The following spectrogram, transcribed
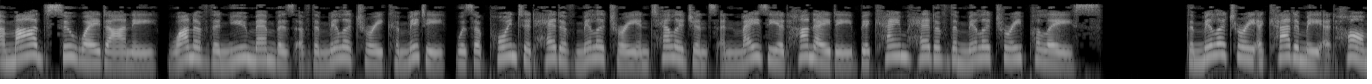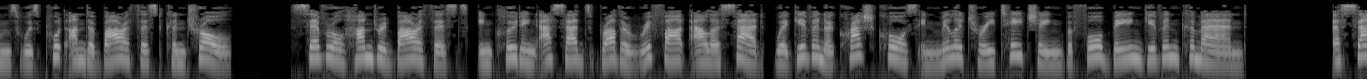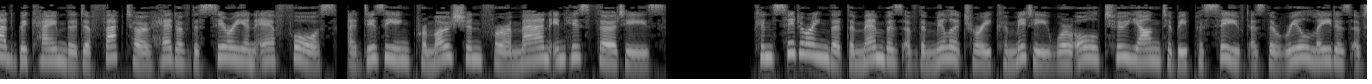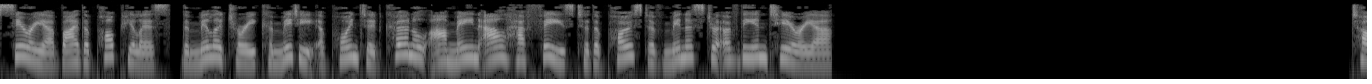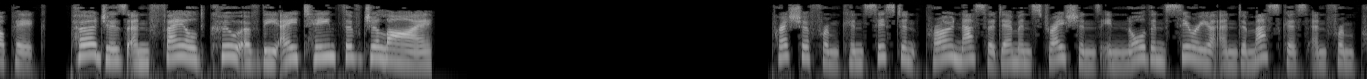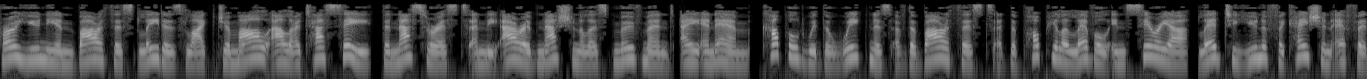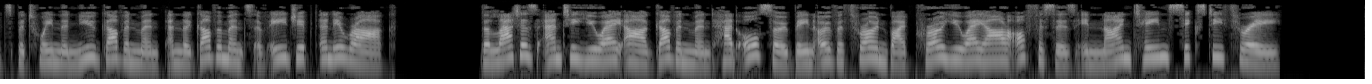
Ahmad Suwaidani, one of the new members of the military committee, was appointed head of military intelligence and Maziad Hunaidi became head of the military police. The military academy at Homs was put under Ba'athist control. Several hundred Ba'athists, including Assad's brother Rifat al-Assad, were given a crash course in military teaching before being given command. Assad became the de facto head of the Syrian Air Force, a dizzying promotion for a man in his thirties. Considering that the members of the military committee were all too young to be perceived as the real leaders of Syria by the populace, the military committee appointed Colonel Amin al-Hafiz to the post of Minister of the Interior. Topic: Purges and failed coup of 18 July pressure from consistent pro-Nasser demonstrations in northern Syria and Damascus and from pro-Union Ba'athist leaders like Jamal al-Atassi, the Nasserists and the Arab Nationalist Movement ANM, coupled with the weakness of the Ba'athists at the popular level in Syria, led to unification efforts between the new government and the governments of Egypt and Iraq. The latter's anti-UAR government had also been overthrown by pro-UAR officers in 1963.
